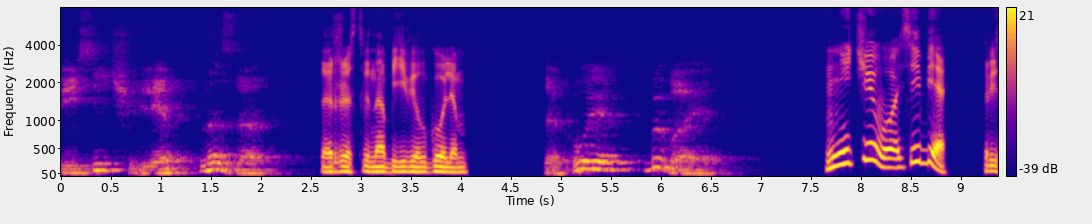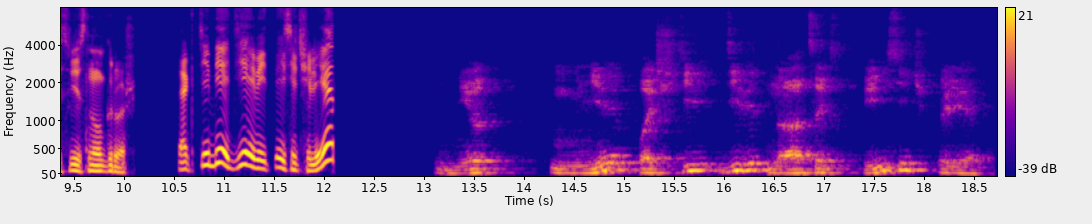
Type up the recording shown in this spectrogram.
тысяч лет назад. Торжественно объявил голем. Такое бывает. «Ничего себе!» — присвистнул Грош. «Так тебе девять тысяч лет?» Нет, мне почти девятнадцать тысяч лет.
